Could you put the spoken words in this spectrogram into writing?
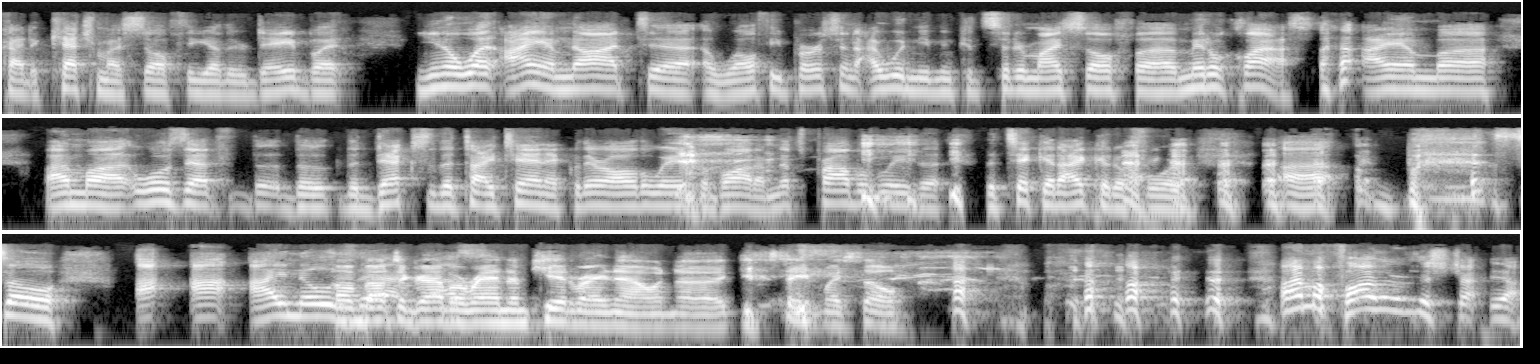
kind of catch myself the other day, but you know what? I am not uh, a wealthy person. I wouldn't even consider myself uh, middle class. I am. Uh, I'm. Uh, what was that? The, the the decks of the Titanic. They're all the way at the bottom. That's probably the the ticket I could afford. Uh, so I, I, I know. I'm about to grab a random kid right now and uh, save myself. I'm a father of this child. Yeah.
